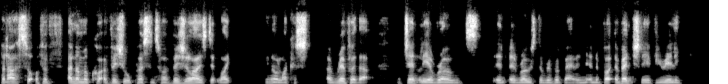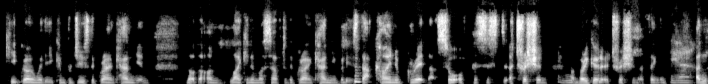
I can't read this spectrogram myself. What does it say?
but I sort of, have, and I'm a quite a visual person, so I visualized it like, you know, like a, a river that gently erodes, it erodes the riverbed, and, and eventually, if you really keep going with it, you can produce the Grand Canyon. Not that I'm likening myself to the Grand Canyon, but it's that kind of grit, that sort of persistent attrition. Mm. I'm very good at attrition, I think. Yeah. And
